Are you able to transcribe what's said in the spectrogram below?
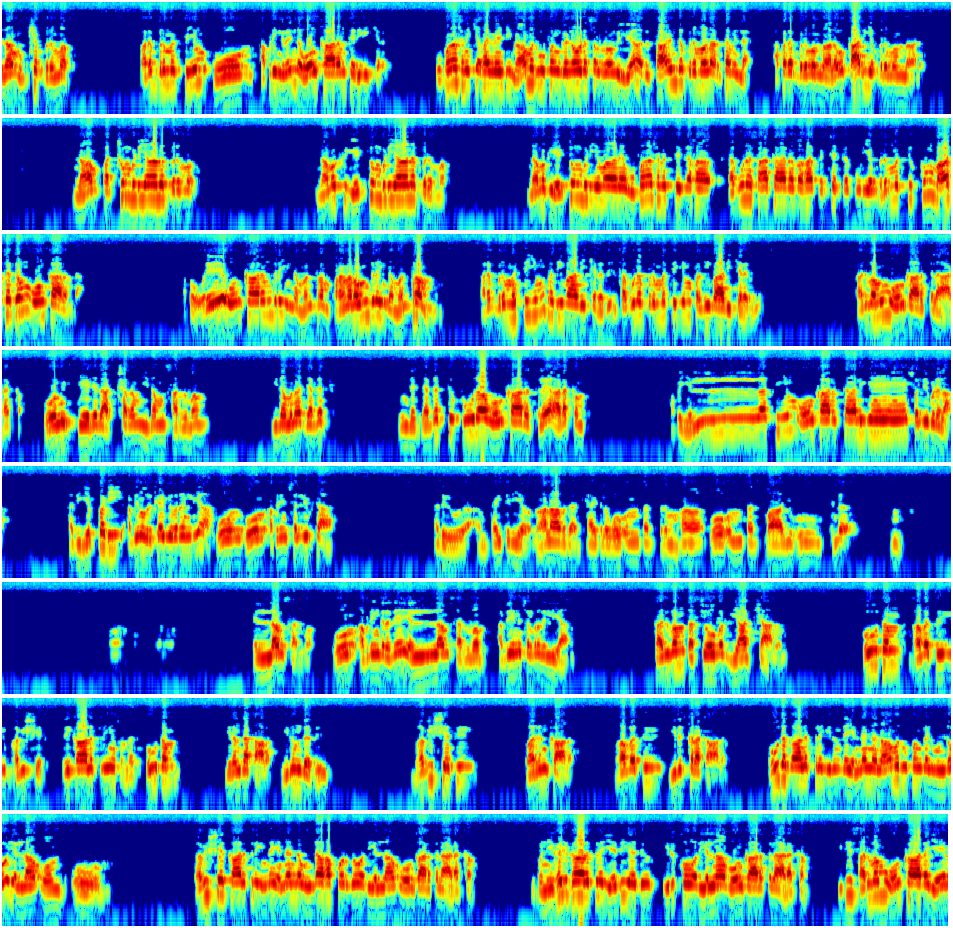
அதுதான் முக்கிய பிரம்மம். பரபிரம்மத்தையும் ஓம் அப்படிங்கிற இந்த ஓங்காரம் தெரிவிக்கிறது. உபாசனைக்காக வேண்டி நாம ரூபங்களோட சொல்றோம் இல்லையா? அது தாழ்ந்த பிரம்மம்னு அர்த்தம் இல்ல. அபர பிரம்மம்னாலோ காரிய பிரம்மம்னாலோ. நாம் பற்றும்படியான பிரம்மம். நமக்கு எட்டும்படியான பிரம்மம். நமக்கு எட்டும்படியுமான உபாசனத்துக்காக சகுண சாக்காரமாக பெற்றிருக்கக்கூடிய பிரம்மத்துக்கும் வாசகம் ஓங்காரம் தான் ஒரே ஓங்காரம்ங்கிற இந்த மந்திரம் பிரணவம்ங்கிற இந்த மந்திரம் பரபிரம்மத்தையும் பிரதிபாதிக்கிறது சகுண பிரம்மத்தையும் பிரதிபாதிக்கிறது. சர்வமும் ஓங்காரத்துல அடக்கம். ஓமித்தேஜது அக்ஷரம் இதம் சர்வம். இதம்னா ஜகத். இந்த ஜகத்து பூரா ஓங்காரத்துல அடக்கம். அப்ப எல்லாத்தையும் ஓங்காரத்தாலேயே சொல்லிவிடலாம். அது எப்படி அப்படின்னு ஒரு கேள்வி வரும் இல்லையா? ஓம் ஓம் அப்படின்னு சொல்லிவிட்டா அது தைத்திரிய நாலாவது அத்தியாயத்துல ஓம் தத் பிரம்மா ஓம் தத் வாயு என்று எல்லாம் சர்வம். ஓம் அப்படிங்கறதே எல்லாம் சர்வம் அப்படின்னு சொல்றது இல்லையா? சர்வம் தஸ்யோப வியாக்கியானம். பூதம் பவத்து பவிஷ்யத். திரிகாலத்திலையும் சொன்னது. பூதம் இறந்த காலம். இருந்தது பவிஷ்யத்து வருங்காலம். பவத்து இருக்கிற காலம். பூத காலத்துல இருந்த என்னென்ன நாமரூபங்கள் உண்டோ எல்லாம் ஓம் ஓம். பவிஷ்ய காலத்துல இன்னும் என்னென்ன உண்டாக போறதோ அது எல்லாம் ஓங்காரத்துல அடக்கம். இப்ப நிகழ்காலத்துல எது எது இருக்கோ அது எல்லாம் ஓங்காரத்துல அடக்கம். இது சர்வம் ஓங்கார ஏவ.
